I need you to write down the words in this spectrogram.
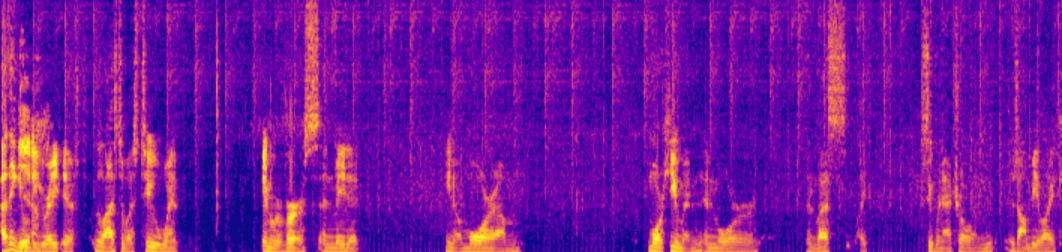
I think it would be great if The Last of Us Two went in reverse and made it, you know, more um, more human and more and less like supernatural and zombie like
